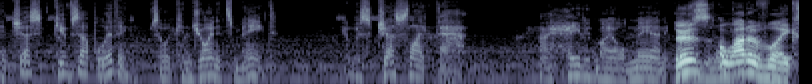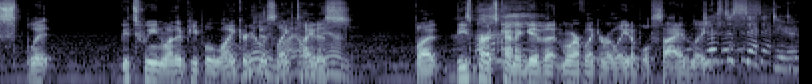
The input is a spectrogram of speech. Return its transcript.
it just gives up living so it can join its mate. It was just like that. I hated my old man. There's a lot of like split between whether people like or Really, dislike my old Tidus, man- but these parts kind of give it more of like a relatable side. Like, Just a sec, dear.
